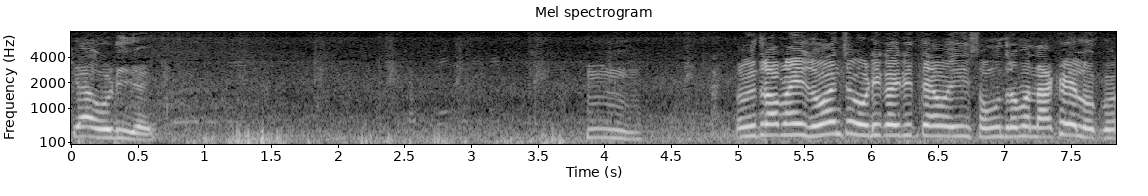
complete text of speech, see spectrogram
ક્યાં ઉડી જાય? હમ. તો મિત્રો આપણે અહીં જોવાનું છે ઓડી કઈ રીતે એ સમુદ્રમાં નાખે એ લોકો.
